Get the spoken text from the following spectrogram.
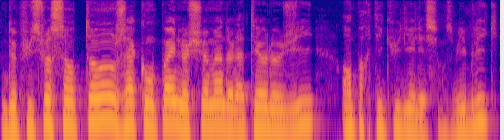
Depuis 60 ans, j'accompagne le chemin de la théologie, en particulier les sciences bibliques,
